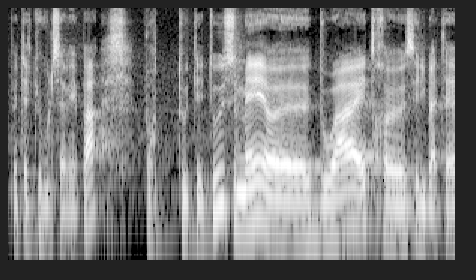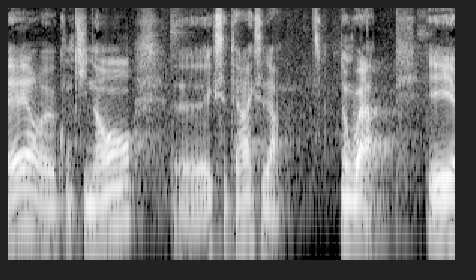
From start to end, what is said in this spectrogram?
peut-être que vous ne le savez pas, pour toutes et tous, mais doit être célibataire, continent, etc., etc. Donc voilà. Et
